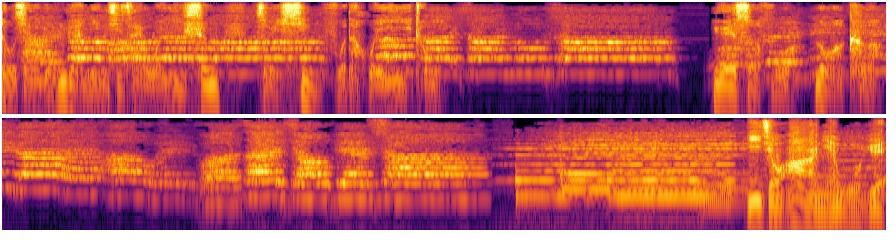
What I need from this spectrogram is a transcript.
都将永远铭记在我一生最幸福的回忆中。约瑟夫·洛克。一九二二年五月，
